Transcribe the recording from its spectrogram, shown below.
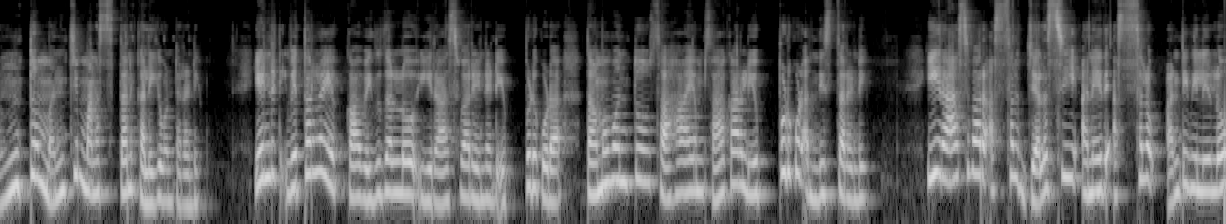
ఎంతో మంచి మనస్తత్వాన్ని కలిగి ఉంటారండి. ఏంటంటే ఇతరుల యొక్క వెగుదలలో ఈ రాశివారు ఏంటంటే ఎప్పుడు కూడా తమ వంతు సహాయం సహకారాలు ఎప్పుడు కూడా అందిస్తారండి. ఈ రాశివారు అస్సలు జలసి అనేది అస్సలు అంటే వీళ్ళలో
